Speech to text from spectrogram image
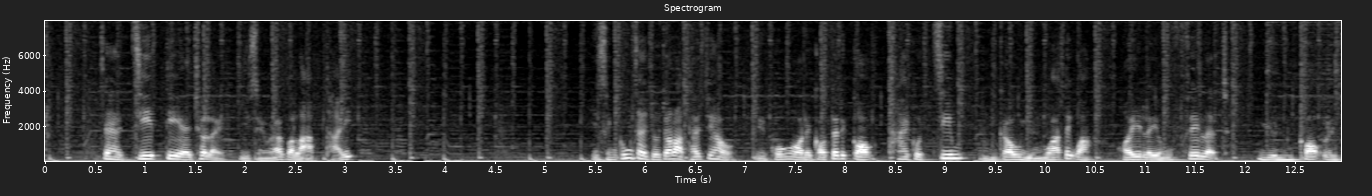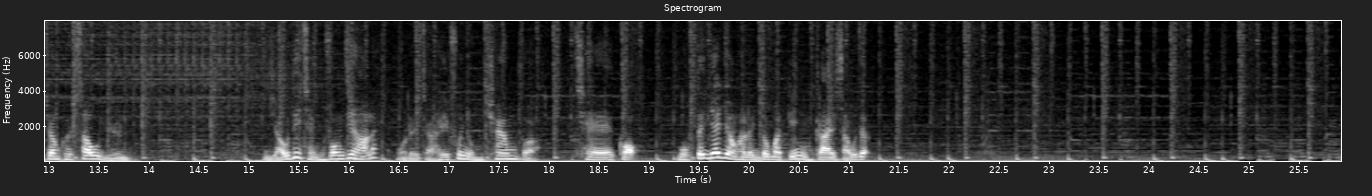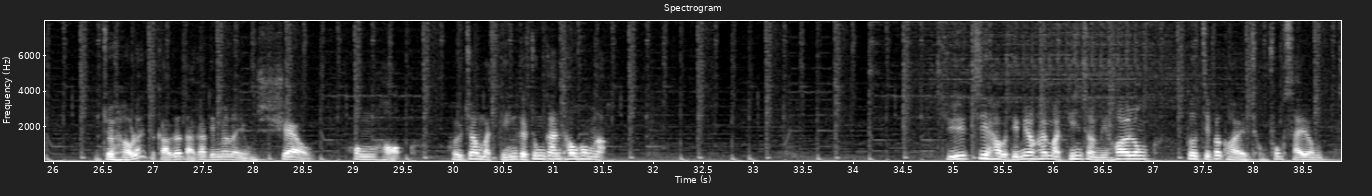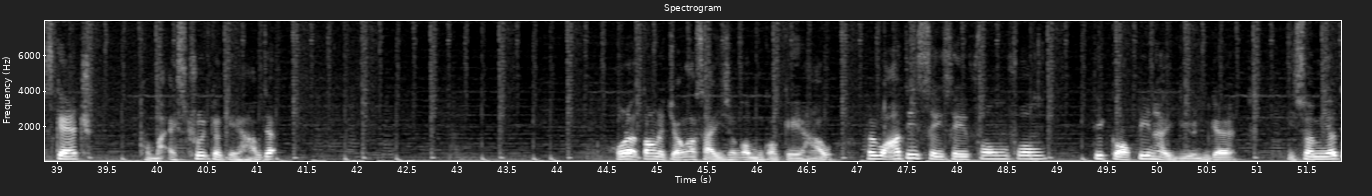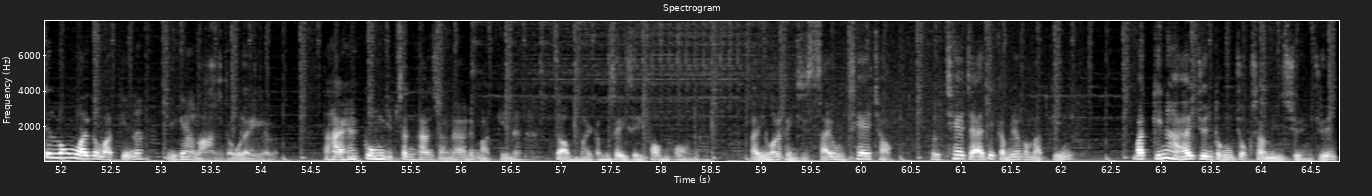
即系截啲嘢出嚟而成为一个立体。而成功制造咗立体之后，如果我哋觉得啲角太过尖、唔够圆滑的话，可以利用 fillet 圆角嚟将佢收圆。而有啲情況之下咧，我哋就喜歡用 chamber 斜角，目的一樣係令到物件唔介手啫。最後咧就教咗大家點樣利用 shell 空殼去將物件嘅中間偷空啦。至於之後點樣喺物件上面開窿，都只不過係重複使用 sketch 同埋 extrude 嘅技巧啫。好啦，當你掌握晒以上嗰五個技巧，去畫啲四四方方啲角邊係圓嘅，而上面有啲窿位嘅物件咧，已經係難到你嘅啦。但係喺工業生產上咧，有啲物件咧就唔係咁四四方方嘅。例如我哋平時使用車床去車製一啲咁樣嘅物件，物件係喺轉動軸上面旋轉，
